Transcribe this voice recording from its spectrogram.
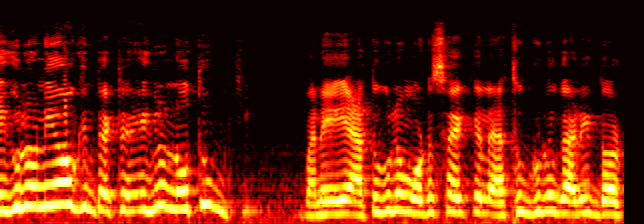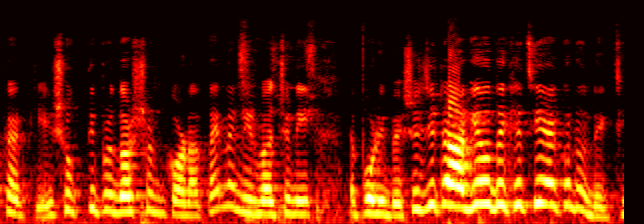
এগুলো নিয়েও কিন্তু একটা এগুলো নতুন কি? মানে এই এতগুলো মোটরসাইকেল এতগুলো গাড়ির দরকার কি? শক্তি প্রদর্শন করা তাই না? নির্বাচনী পরিবেশে। যেটা আগেও দেখেছি এখনও দেখছি।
